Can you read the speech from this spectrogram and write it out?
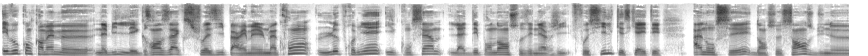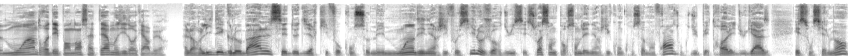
Évoquons quand même, euh, Nabil, les grands axes choisis par Emmanuel Macron. Le premier, il concerne la dépendance aux énergies fossiles. Qu'est-ce qui a été annoncé dans ce sens d'une moindre dépendance à terme aux hydrocarbures? Alors l'idée globale, c'est de dire qu'il faut consommer moins d'énergie fossile. Aujourd'hui, c'est 60% de l'énergie qu'on consomme en France, donc du pétrole et du gaz essentiellement,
